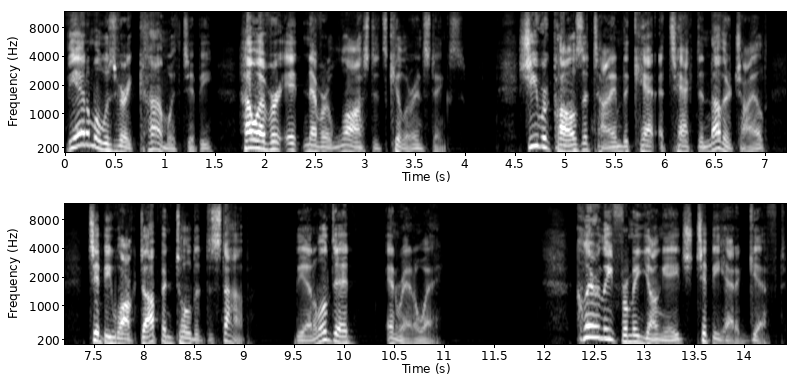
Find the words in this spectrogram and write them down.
The animal was very calm with Tippi However, it never lost its killer instincts. She recalls a time the cat attacked another child. Tippi walked up and told it to stop. The animal did and ran away. Clearly from a young age Tippi had a gift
